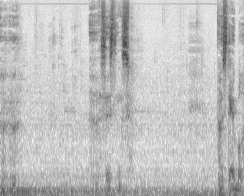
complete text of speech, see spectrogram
Uh-huh. Assistance. Unstable.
